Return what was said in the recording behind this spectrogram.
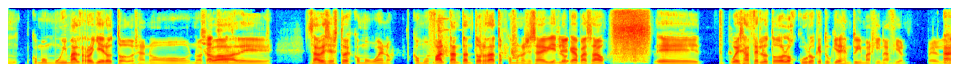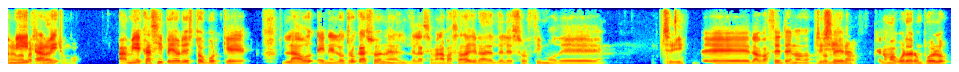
era mu- como muy mal rollero todo, o sea, no, no acababa de... ¿Sabes? Esto es como, bueno, como faltan tantos datos, como no se sabe bien lo que ha pasado, eh, puedes hacerlo todo lo oscuro que tú quieras en tu imaginación. Pero la A mí- a era mí- chungo. A mí es casi peor esto porque la en el otro caso, en el de la semana pasada, que era el del exorcismo de, Sí, de, de Albacete, ¿no? ¿Dónde sí. era? no. Que no me acuerdo, era un pueblo.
